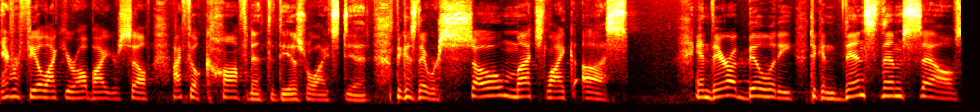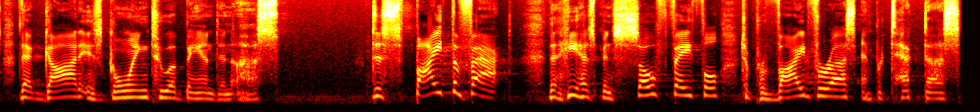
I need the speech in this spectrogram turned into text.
Ever feel like you're all by yourself? I feel confident that the Israelites did because they were so much like us and their ability to convince themselves that God is going to abandon us. Despite the fact that He has been so faithful to provide for us and protect us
